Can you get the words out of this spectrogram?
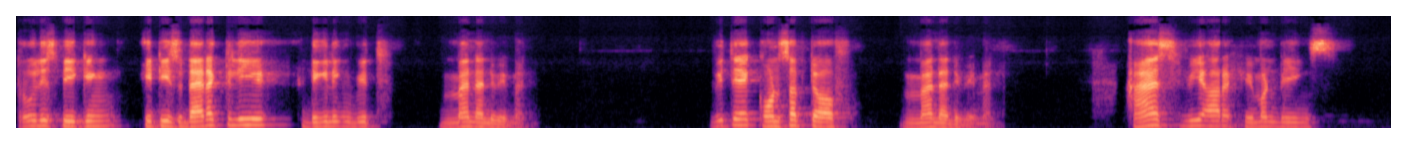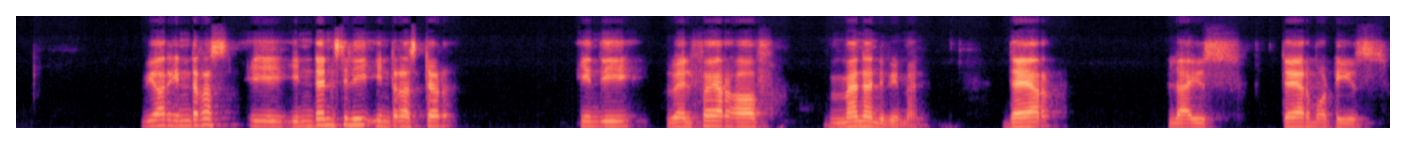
Truly speaking, it is directly dealing with men and women with a concept of men and women. As we are human beings, we are interest, eh, intensely interested in the welfare of men and women, their lives, their motives,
